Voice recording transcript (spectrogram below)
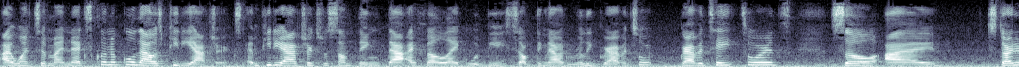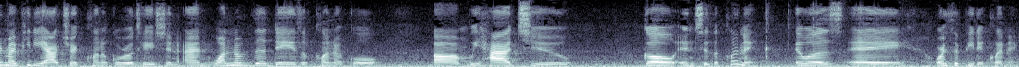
I went to my next clinical, that was pediatrics. And pediatrics was something that I felt like would be something that I would really gravitate gravitate towards. So I started my pediatric clinical rotation and one of the days of clinical um, we had to go into the clinic. It was a orthopedic clinic.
